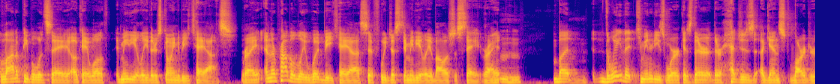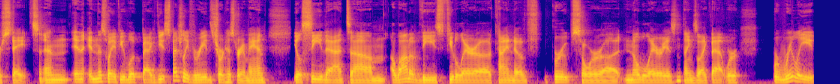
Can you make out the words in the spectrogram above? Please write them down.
A lot of people would say, okay, well, immediately there's going to be chaos, right? And there probably would be chaos if we just immediately abolish the state, right? But the way that communities work is they're they're hedges against larger states, and in in this way, if you look back, if you, especially if you read the Short History of Man, you'll see that um, a lot of these feudal era kind of groups or uh, noble areas and things like that were were really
